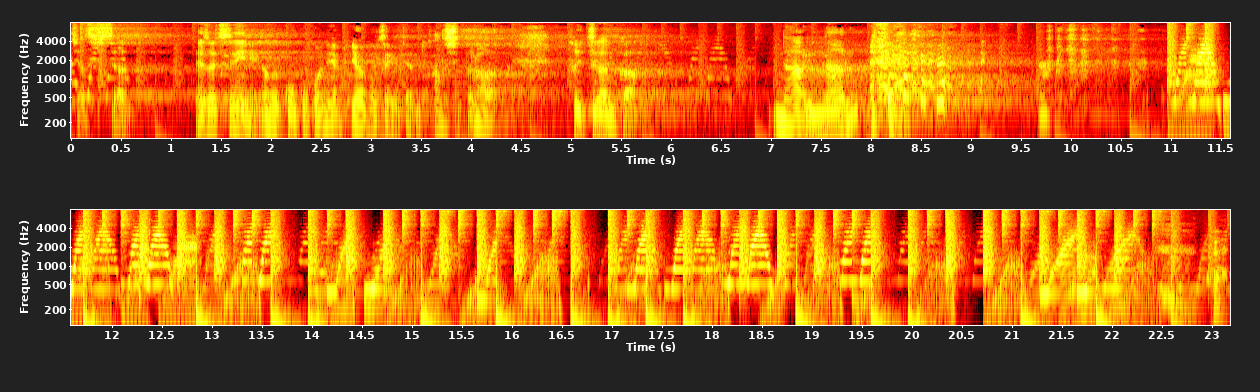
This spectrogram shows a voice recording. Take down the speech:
じゃあしたでそいつになんかこうこうこういうのやろうぜみたいな話してたらそいつがなんか「なるなる?」って言うはい。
